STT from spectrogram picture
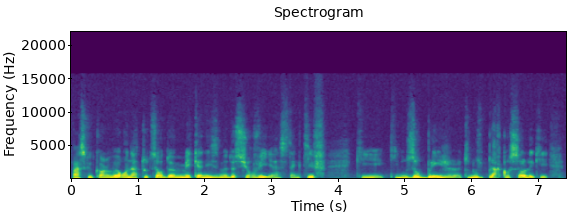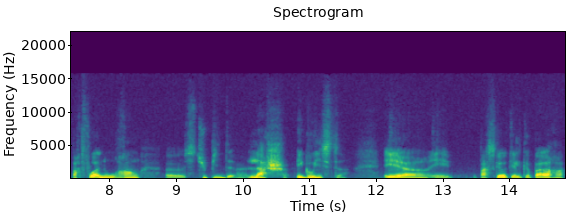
parce que quand on veut, on a toutes sortes de mécanismes de survie instinctifs qui, qui nous obligent, qui nous plaquent au sol et qui parfois nous rend euh, stupides, lâches, égoïstes. Et, et parce que quelque part,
